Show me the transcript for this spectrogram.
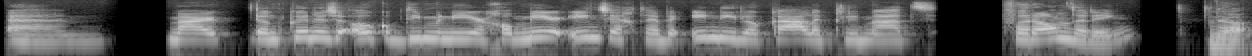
Um, maar dan kunnen ze ook op die manier gewoon meer inzicht hebben in die lokale klimaatverandering. Ja.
